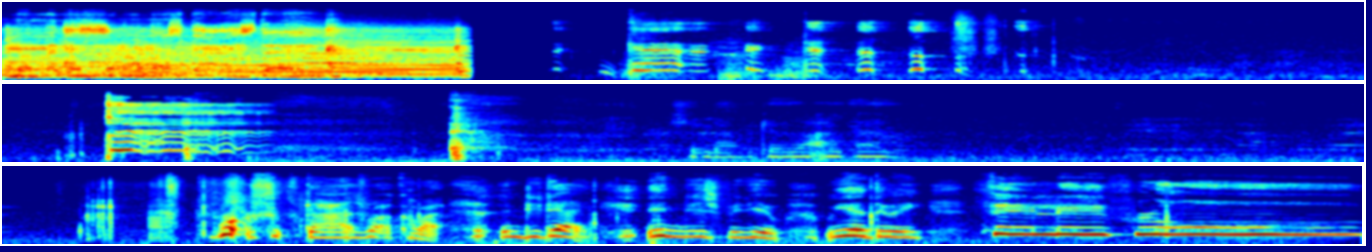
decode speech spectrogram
Reminiscing on those past days. What's up guys, welcome back. And today, in this video, we are doing Finley vlog.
